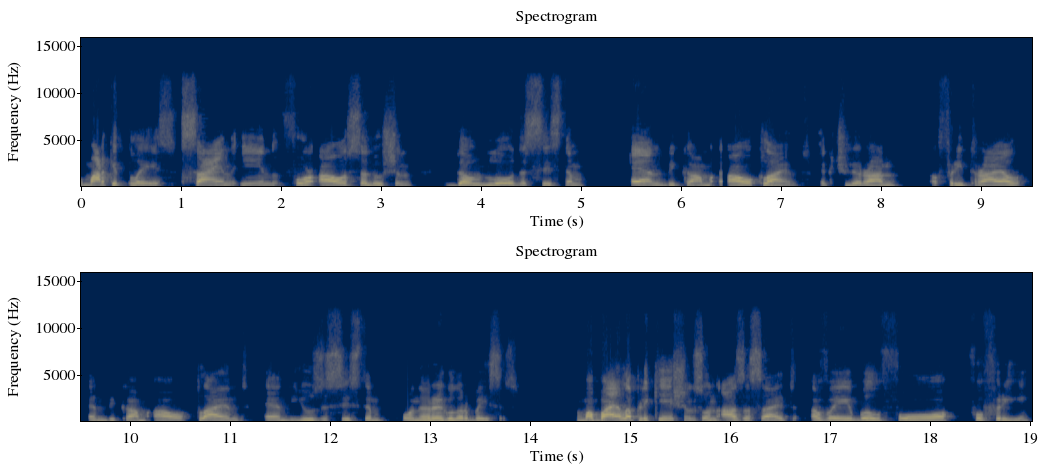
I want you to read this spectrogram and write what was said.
Marketplace, sign in for our solution, download the system, and become our client. Actually, run a free trial and become our client and use the system on a regular basis. Mobile applications on other side available for for free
